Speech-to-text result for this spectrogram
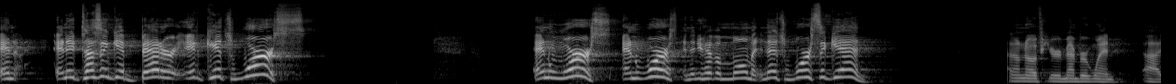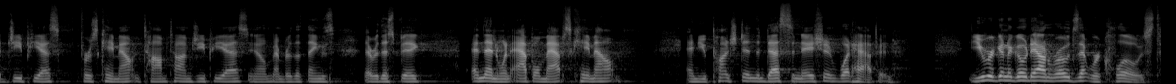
and, and it doesn't get better, it gets worse and worse and worse. And then you have a moment, and then it's worse again. I don't know if you remember when uh, GPS first came out and TomTom GPS, you know, remember the things that were this big? And then when Apple Maps came out and you punched in the destination, what happened? You were going to go down roads that were closed.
